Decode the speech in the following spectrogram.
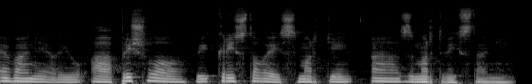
evaneliu a prišlo v Kristovej smrti a zmrtvých staní.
